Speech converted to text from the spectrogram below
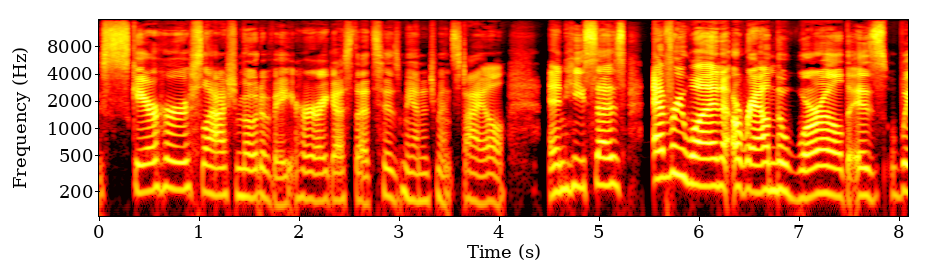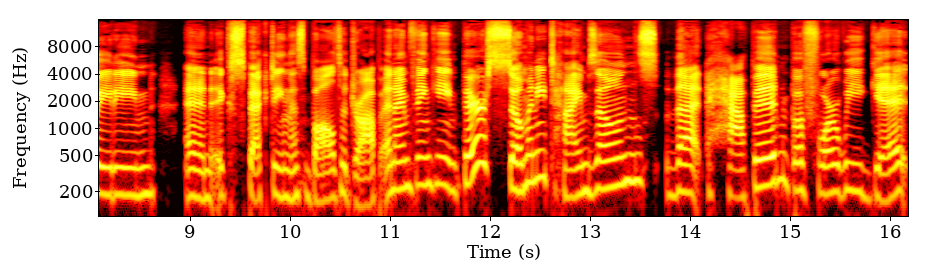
scare her slash motivate her. I guess that's his management style. And he says everyone around the world is waiting and expecting this ball to drop. And I'm thinking there are so many time zones that happen before we get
